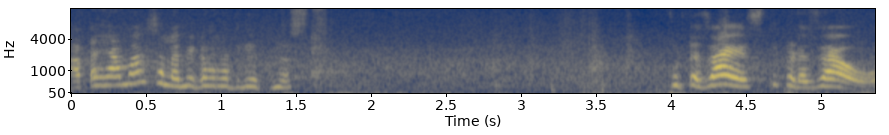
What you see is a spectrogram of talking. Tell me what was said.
आता ह्या माणसाला मी घरात घेत नसते. कुठं जायच तिकडं जाओ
